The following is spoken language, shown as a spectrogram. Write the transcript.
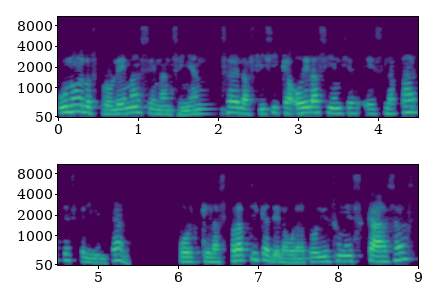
uno de los problemas en la enseñanza de la física o de las ciencias es la parte experimental, porque las prácticas de laboratorio son escasas,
